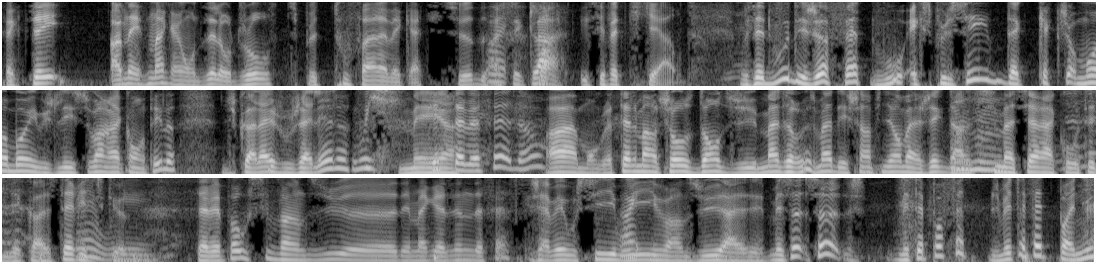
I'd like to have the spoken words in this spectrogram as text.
Fait que, tu sais, honnêtement, quand on disait l'autre jour, tu peux tout faire avec attitude. Ouais, c'est clair. Bon, il s'est fait kicker out. Vous êtes-vous déjà fait, vous, expulser de quelque chose? Moi, moi, je l'ai souvent raconté, là, du collège où j'allais, là. Oui. Mais, Qu'est-ce que euh, t'avais fait, non? ah, mon gars, tellement de choses, dont du, malheureusement, des champignons magiques dans le cimetière à côté de l'école. C'était Ben ridicule. oui. T'avais pas aussi vendu euh, des magazines de fesses? J'avais aussi, oui, vendu. à- Mais ça, ça je m'étais pas fait. Je m'étais fait pogner,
